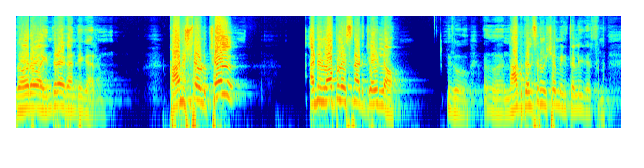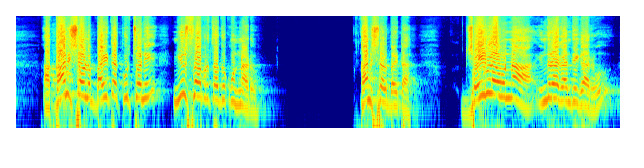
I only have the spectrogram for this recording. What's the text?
గౌరవ ఇందిరాగాంధీ గారు. కానిస్టేబుల్ చల్! అని లోపలేసినాడు జైల్లో. మీకు నాకు తెలిసిన విషయం మీకు తెలియజేస్తున్నా. ఆ కానిస్టేబుల్ బయట కూర్చొని న్యూస్ పేపర్ చదువుకుంటున్నాడు. కానిస్టేబుల్ బయట. జైల్లో ఉన్న ఇందిరాగాంధీ గారు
